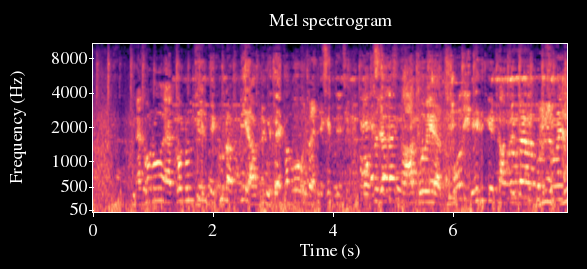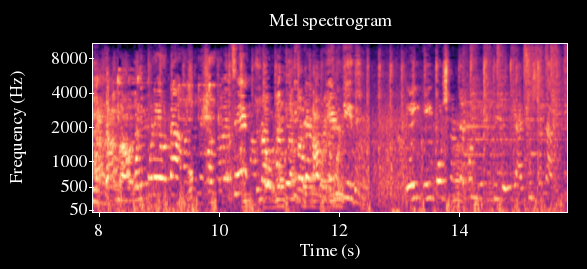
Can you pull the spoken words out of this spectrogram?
এখনও এখনও যে দেখুন আপনি আপনাকে দেখাবো কত জায়গায় কাজ হয়ে আছে। এইদিকে কাজ আমরা দিয়ে দেবো। এই এই পোর্শনটা এখন দিয়ে দেবো। এই আইসিসটাতে আপনি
